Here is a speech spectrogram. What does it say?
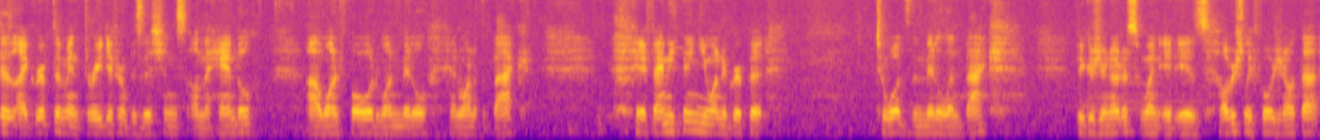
I gripped them in three different positions on the handle, uh, one forward, one middle, and one at the back. If anything, you want to grip it towards the middle and back because you notice when it is obviously forward, you know what that,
